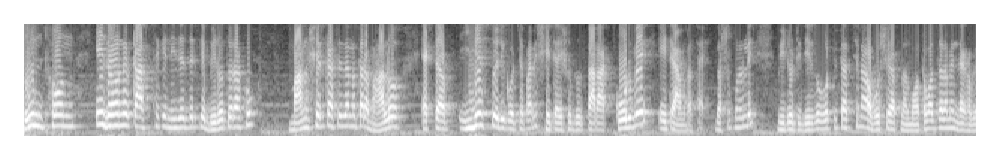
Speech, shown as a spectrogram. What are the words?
লুণ্ঠন এই ধরনের কাজ থেকে নিজেদেরকে বিরত রাখুক। মানুষের কাছে যেন তারা ভালো একটা ইমেজ তৈরি করতে পারে, সেটাই শুধু তারা করবে এটা আমরা চাই। দর্শক মণ্ডলী, ভিডিওটি দীর্ঘ করতে চাচ্ছি না। অবশ্যই আপনার মতামত জানাবেন। দেখাবে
